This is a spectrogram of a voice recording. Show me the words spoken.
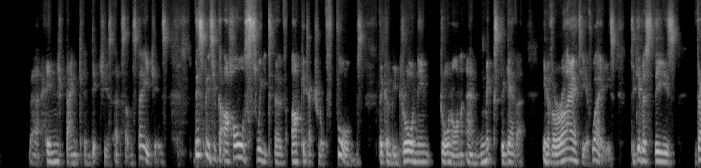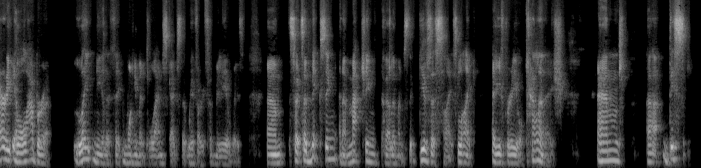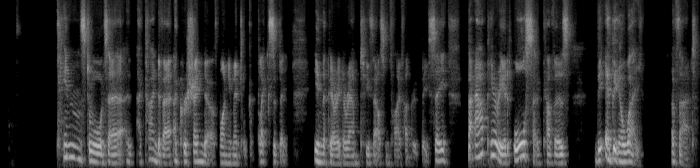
uh, henge, bank, and ditches at some stages. This means you've got a whole suite of architectural forms that can be drawn in, drawn on, and mixed together in a variety of ways to give us these very elaborate late Neolithic monumental landscapes that we're very familiar with. Um, so it's a mixing and a matching of elements that gives us sites like Avebury or Callanish. And uh, this tends towards a, a kind of a, a, crescendo of monumental complexity in the period around 2500 BC. But our period also covers the ebbing away of that,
